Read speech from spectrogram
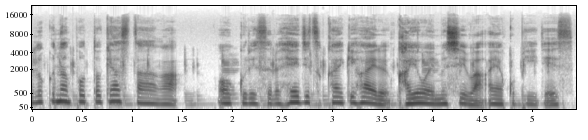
独なポッドキャスターがお送りする平日会議ファイル火曜 MC はあやこ P です。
